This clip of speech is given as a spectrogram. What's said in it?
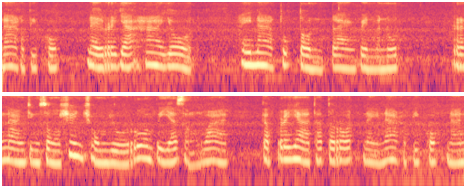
หน้าคพิภพในระยะห้าโยชน์ ให้นาคทุกตนแปลงเป็นมนุษย์ พระนางจึงทรงชื่นชมอยู่ร่วมปิยสังวาสกับพระยาทัตรสในหน้าคพิภพนั้น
